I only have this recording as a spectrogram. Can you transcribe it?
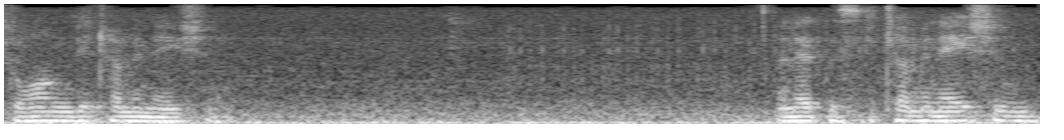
strong determination. And let this determination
